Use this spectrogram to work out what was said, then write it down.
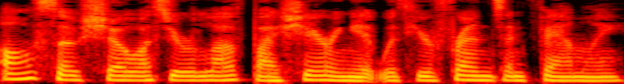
Also show us your love by sharing it with your friends and family.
